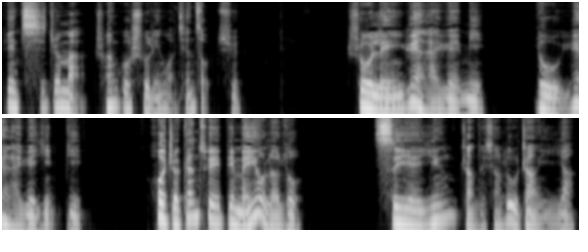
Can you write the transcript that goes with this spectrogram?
便骑着马穿过树林往前走去。树林越来越密，路越来越隐蔽，或者干脆便没有了路。刺叶鹰长得像路障一样，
